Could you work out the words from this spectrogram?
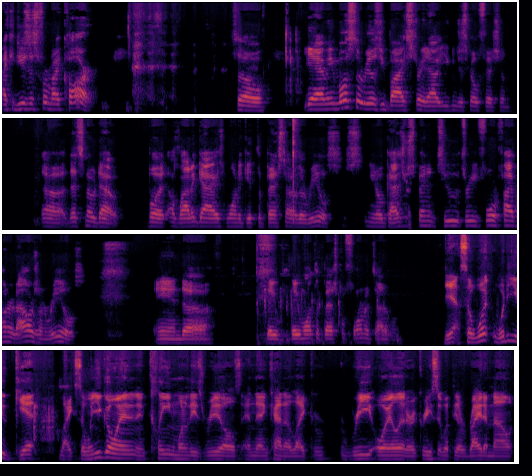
I could use this for my car. so, yeah, I mean, most of the reels you buy straight out, you can just go fish them. Uh, that's no doubt. But a lot of guys want to get the best out of their reels. You know, guys are spending two, three, four, five hundred dollars on reels, and uh, they they want the best performance out of them. Yeah. So what what do you get like? So when you go in and clean one of these reels and then kind of like re-oil it or grease it with the right amount,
